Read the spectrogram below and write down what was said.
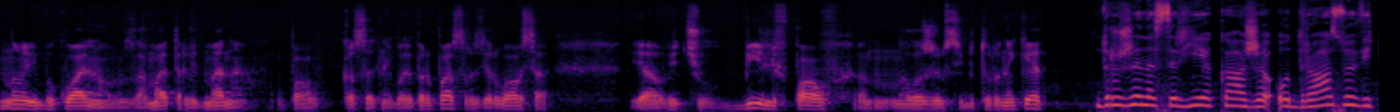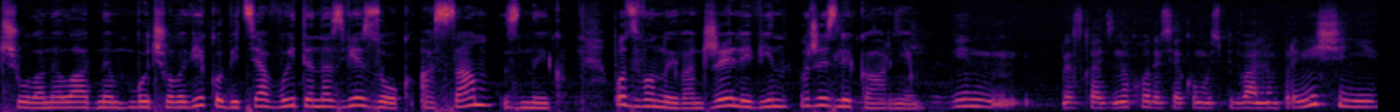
Ну і буквально за метр від мене упав касетний боєприпас, розірвався. Я відчув біль, впав, наложив собі турнікет. Дружина Сергія каже, одразу відчула неладне, бо чоловік обіцяв вийти на зв'язок, а сам зник. Подзвонив Анжелі, він вже з лікарні. Він, як сказати, знаходився в якомусь підвальному приміщенні.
